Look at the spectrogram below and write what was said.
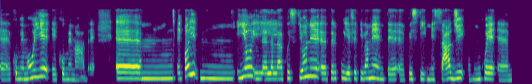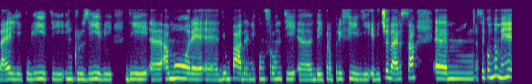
eh, come moglie e come madre. Ehm, e poi mh, io il, la, la, questione eh, per cui effettivamente eh, questi messaggi comunque eh, belli, puliti, inclusivi di eh, amore eh, di un padre nei confronti dei propri figli e viceversa, ehm, secondo me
